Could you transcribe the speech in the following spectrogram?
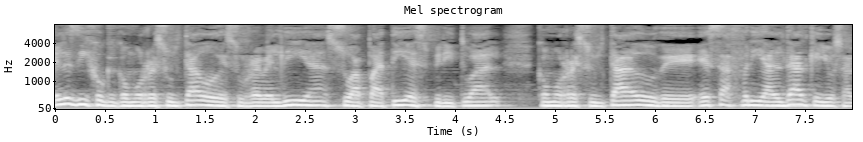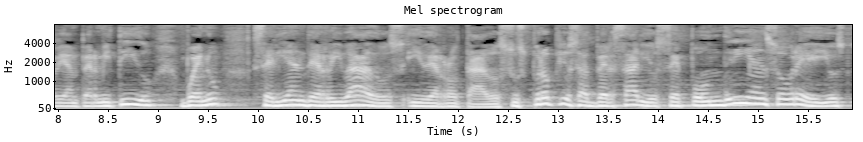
Él les dijo que como resultado de su rebeldía, su apatía espiritual, como resultado de esa frialdad que ellos habían permitido, bueno, serían derribados y derrotados. Sus propios adversarios se pondrían sobre ellos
